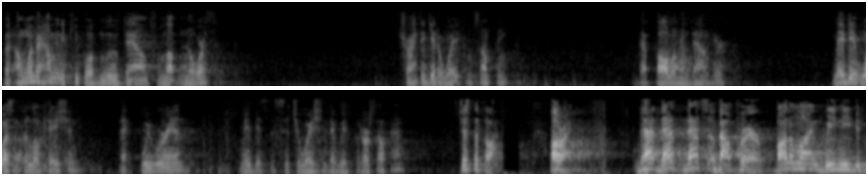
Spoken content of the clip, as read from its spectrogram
but I wonder how many people have moved down from up north trying to get away from something that followed them down here. Maybe it wasn't the location that we were in. Maybe it's the situation that we had put ourselves in. Just a thought. All right. That, that, that's about prayer. Bottom line, we need to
